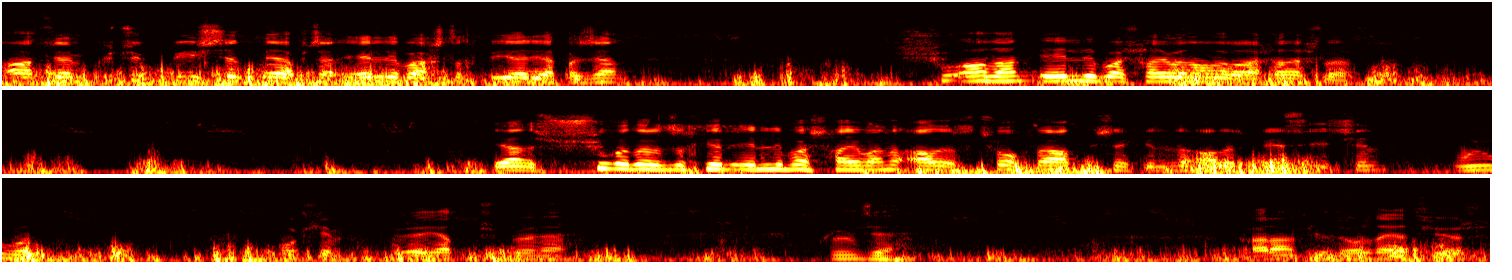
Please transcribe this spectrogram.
Atıyorum küçük bir işletme yapacaksın. 50 başlık bir yer yapacaksın. Şu alan 50 baş hayvan alır arkadaşlar. Yani şu kadarcık yer 50 baş hayvanı alır. Çok rahat bir şekilde alır. Besi için uygun. Bu kim? Buraya yatmış böyle. Gülce. Karanfil de orada yatıyor.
